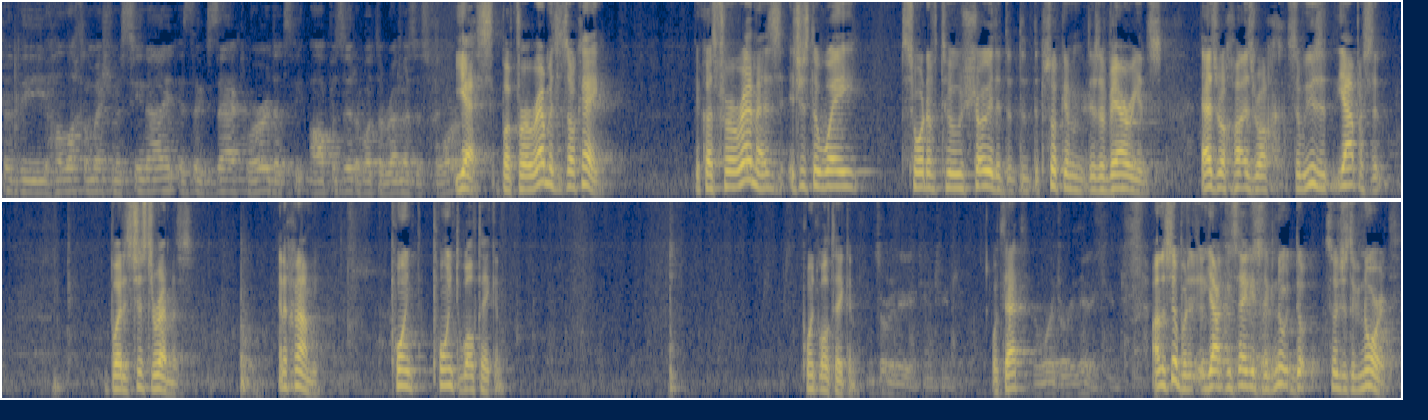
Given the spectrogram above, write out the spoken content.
to the halacha meshma Sinai is the exact word that's the opposite of what the remez is for? Yes, but for a remez, it's okay. Because for a remez, it's just a way sort of to show you that the, the, the psukim, there's a variance. Ezra, Ezra, so we use it the opposite. But it's just a remez. And a chanami. Point, point well taken. Point well taken. It's already there, you can't change it. What's that? The word's already there, you can't change it. Understood, but Yaki's saying is ignore, so just ignore it.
